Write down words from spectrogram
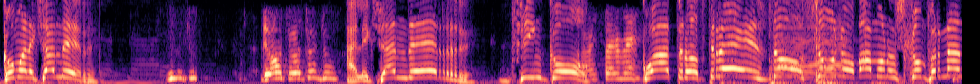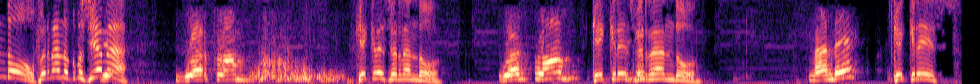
¿Cómo, Alexander? Yo, yo, yo, yo. Alexander. 5, Ay, espérame. 4, 3, 2, 1. Vámonos con Fernando. Fernando, ¿cómo se llama? Where from? ¿Qué crees, Fernando? Where from? ¿Qué crees, Fernando? ¿Mande? ¿Qué crees?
